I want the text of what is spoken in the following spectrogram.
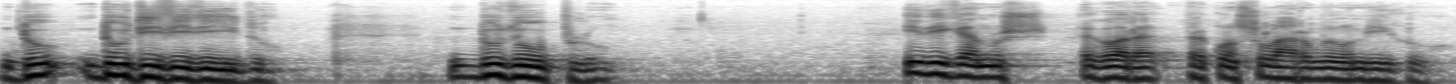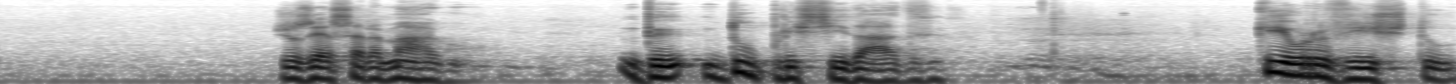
do, do dividido, do duplo. E digamos agora para consolar o meu amigo José Saramago de duplicidade que eu revisto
